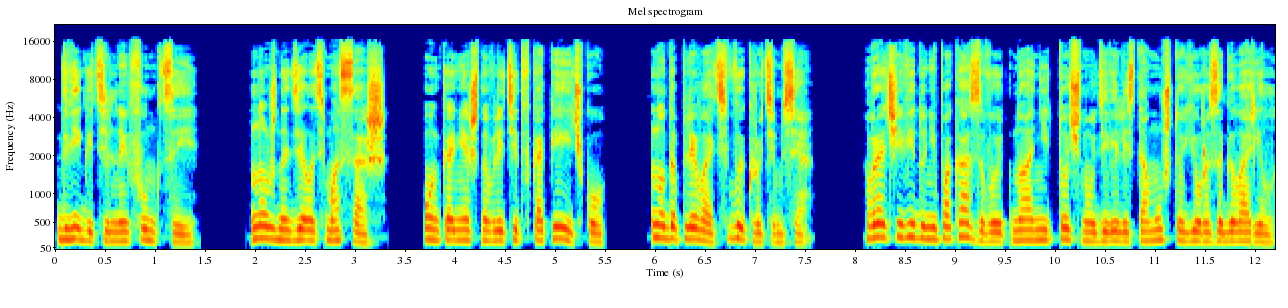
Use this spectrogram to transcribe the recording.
двигательные функции. Нужно делать массаж. Он, конечно, влетит в копеечку, но да плевать, выкрутимся. Врачи виду не показывают, но они точно удивились тому, что Юра заговорил.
